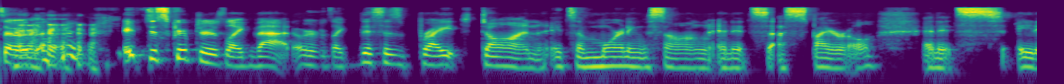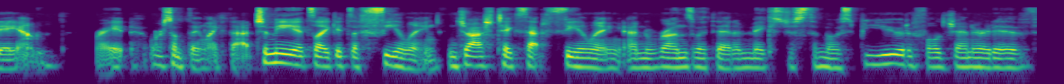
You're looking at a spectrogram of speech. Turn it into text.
So it's descriptors like that or like this is bright dawn it's a morning song and it's a spiral and it's 8 a.m right? Or something like that. To me, it's like it's a feeling. And Josh takes that feeling and runs with it and makes just the most beautiful, generative,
